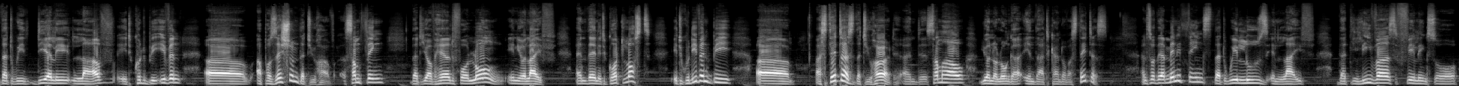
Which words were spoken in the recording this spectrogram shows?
that we dearly love, it could be even uh, a possession that you have, something that you have held for long in your life, and then it got lost. It could even be uh, a status that you heard, and uh, somehow you're no longer in that kind of a status. And so there are many things that we lose in life that leave us feeling so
